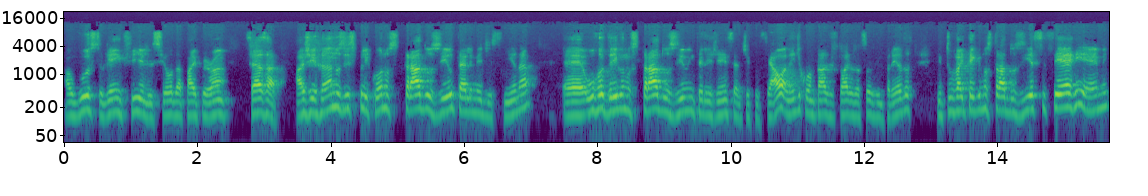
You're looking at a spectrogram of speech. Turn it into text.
Augusto Game Filho, CEO da Pipe Run. César, a Giran nos explicou, nos traduziu telemedicina é, o Rodrigo nos traduziu inteligência artificial, além de contar as histórias das suas empresas, e tu vai ter que nos traduzir esse CRM,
